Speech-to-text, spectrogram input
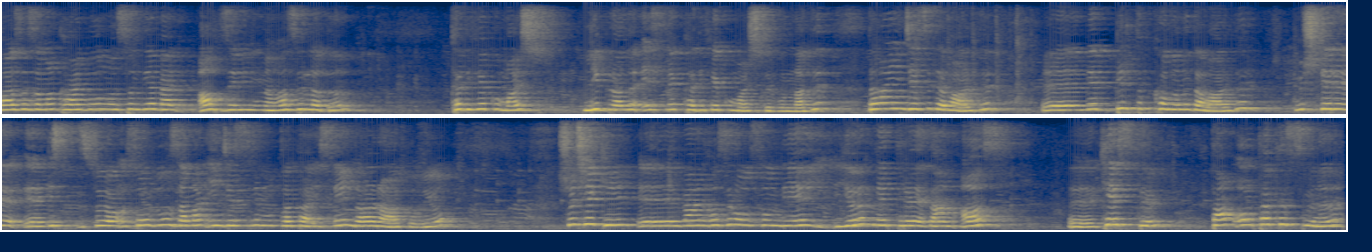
Fazla zaman kaybı olmasın diye ben alt zeminimi hazırladım. Kadife kumaş, likralı esnek kadife kumaştır bunun adı. Daha incesi de vardır Ee, ve bir tık kalını da vardır. Müşteri e, sorduğu zaman incesini mutlaka isteyin daha rahat oluyor. Şu şekil e, ben hazır olsun diye metreden az e, kestim. Tam orta kısmını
